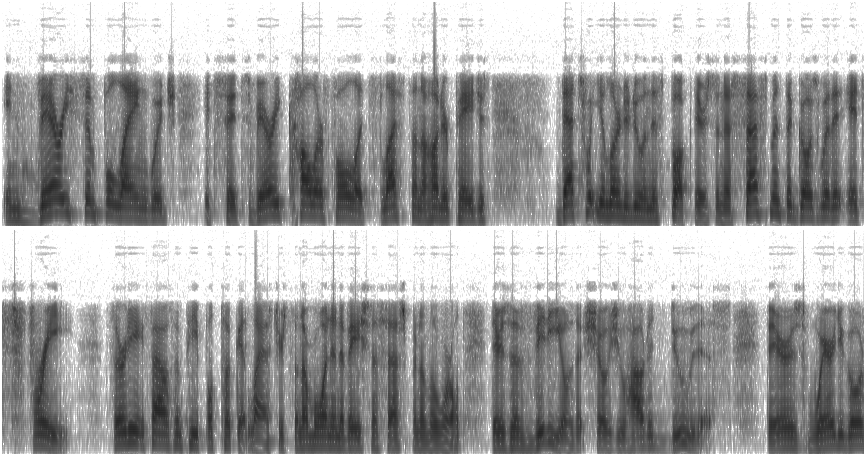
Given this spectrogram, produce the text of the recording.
in very simple language, it's, it's very colorful, it's less than 100 pages. That's what you learn to do in this book. There's an assessment that goes with it. It's free. 38,000 people took it last year. It's the number one innovation assessment in the world. There's a video that shows you how to do this. There's where you go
